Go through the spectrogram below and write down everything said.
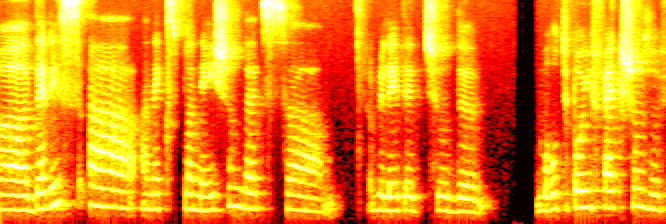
Uh, there is uh, an explanation that's um, related to the multiple infections with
